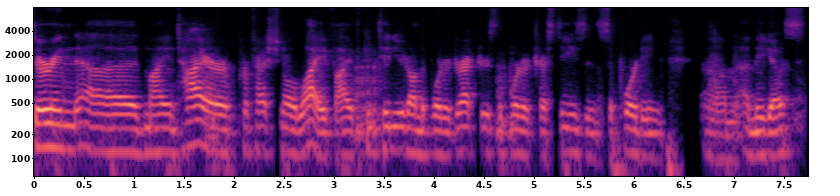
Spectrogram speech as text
during uh, my entire professional life, I've continued on the board of directors, the board of trustees, and supporting um, Amigos.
